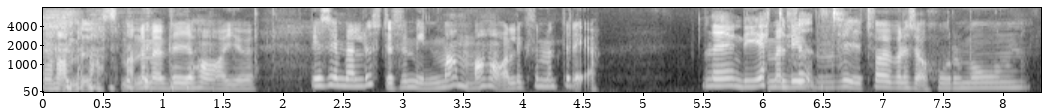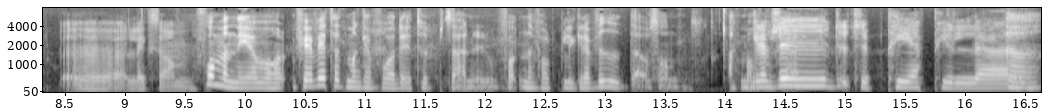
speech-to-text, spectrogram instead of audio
hon har melasma. Nej, men vi har ju... Det är så himla lustigt för min mamma har liksom inte det. Nej, men det är Men jättefint. det, vi två är väl så hormon... eh, liksom. Får man det? För jag vet att man kan få det typ så här när, folk blir gravida och sånt. Får så här- Gravid, typ p-piller. Ja.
